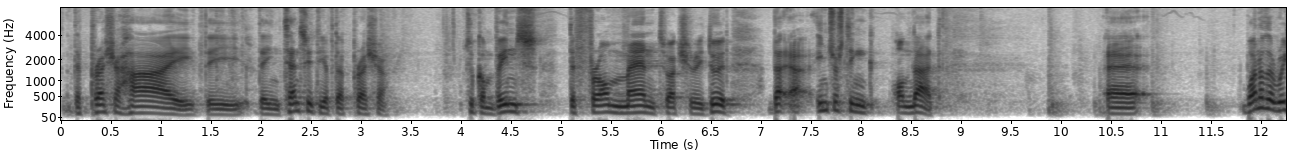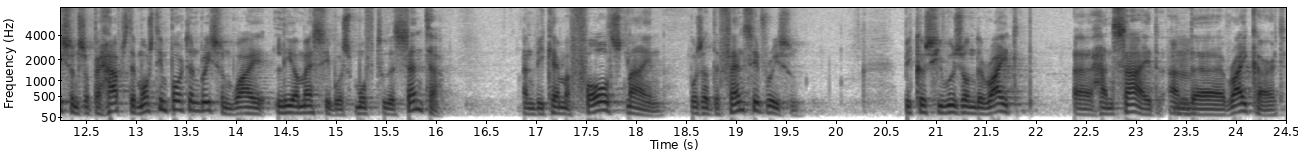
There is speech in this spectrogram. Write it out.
the pressure high, the, the intensity of that pressure to convince the front men to actually do it. That, uh, interesting on that. Uh, one of the reasons, or perhaps the most important reason why Leo Messi was moved to the center and became a false nine was a defensive reason. Because he was on the right uh, hand side and uh, Rijkaard.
